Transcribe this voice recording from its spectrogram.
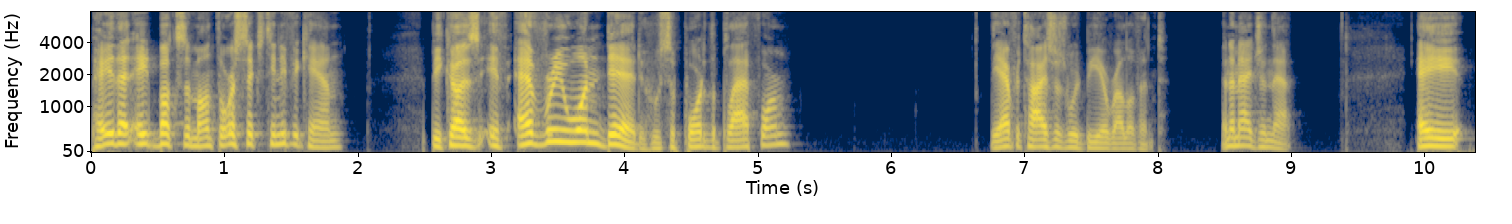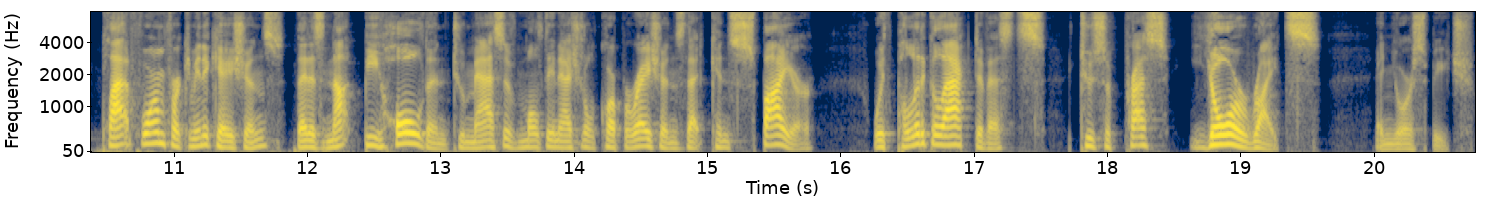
Pay that eight bucks a month or 16 if you can. Because if everyone did who supported the platform, the advertisers would be irrelevant. And imagine that. A platform for communications that is not beholden to massive multinational corporations that conspire with political activists to suppress your rights and your speech.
